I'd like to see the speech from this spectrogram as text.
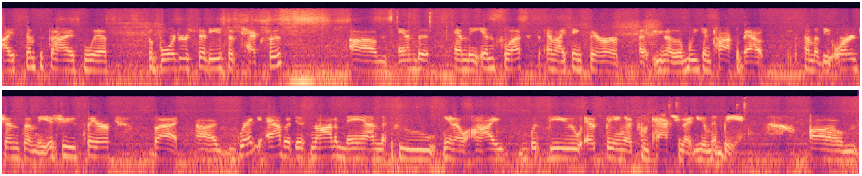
I sympathize with the border cities of Texas um, and the and the influx. And I think there are, uh, you know, we can talk about some of the origins and the issues there. But uh, Greg Abbott is not a man who, you know, I would view as being a compassionate human being. Um,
